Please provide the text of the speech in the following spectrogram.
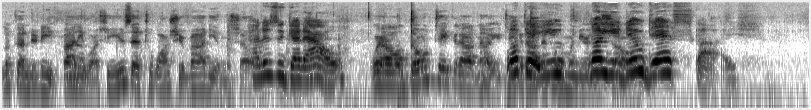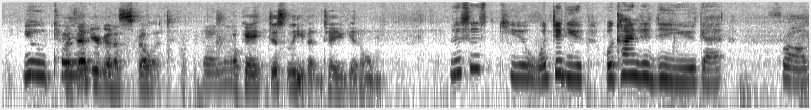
Look underneath. Body uh-huh. wash. You use that to wash your body in the shower. How does it get out? Well, don't take it out now. You take Look it out at at you. home when you're No, in the shower. No, you do this, guys. You turn But then it. you're gonna spill it. Okay, just leave it until you get home. This is cute. What did you? What kind did you get? Frog.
